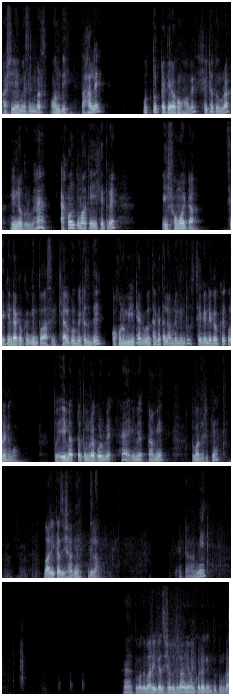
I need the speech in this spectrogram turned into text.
আশি এম এস ইনভার্স অন দিই তাহলে উত্তরটা কীরকম হবে সেটা তোমরা নির্ণয় করবে হ্যাঁ? এখন তোমাকে এই ক্ষেত্রে এই সময়টা সেকেন্ড এককে কিন্তু আছে, খেয়াল করবে। এটা যদি কখনো মিনিট এককে থাকে, তাহলে আমরা কিন্তু সেকেন্ড এককে করে নেব। তো এই ম্যাথটা তোমরা করবে হ্যাঁ? এই ম্যাথটা আমি তোমাদেরকে বাড়ি কাজ হিসাবে দিলাম। এটা আমি হ্যাঁ তোমাদের বাড়ির কাজ হিসাবে দিলাম, এই অঙ্কটা কিন্তু তোমরা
